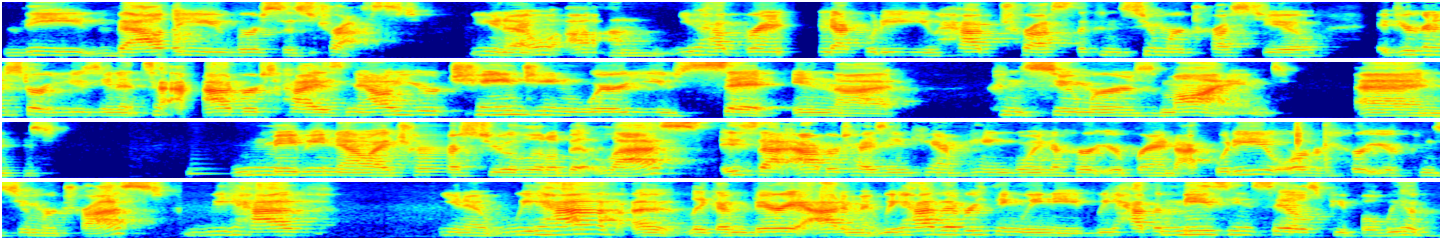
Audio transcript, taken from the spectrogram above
the value versus trust you know um, you have brand equity you have trust the consumer trusts you if you're going to start using it to advertise now you're changing where you sit in that consumer's mind and maybe now I trust you a little bit less. Is that advertising campaign going to hurt your brand equity or hurt your consumer trust? We have, you know, we have, a, like, I'm very adamant, we have everything we need. We have amazing salespeople, we have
